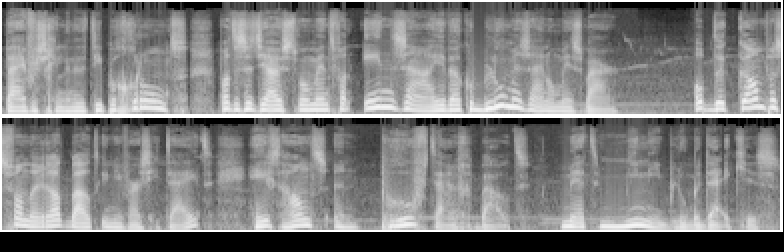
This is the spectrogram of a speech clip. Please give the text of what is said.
Bij verschillende typen grond? Wat is het juiste moment van inzaaien? Welke bloemen zijn onmisbaar? Op de campus van de Radboud Universiteit heeft Hans een proeftuin gebouwd met mini-bloemendijkjes.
